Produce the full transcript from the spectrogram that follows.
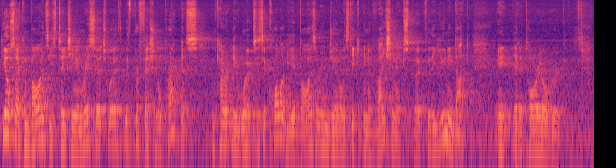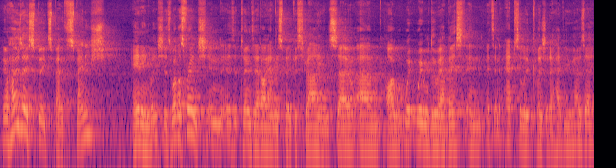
He also combines his teaching and research work with professional practice and currently works as a quality advisor and journalistic innovation expert for the Unidad editorial group. Now, Jose speaks both Spanish and English as well as French, and as it turns out, I only speak Australian, so um, I, we, we, will do our best, and it's an absolute pleasure to have you, Jose.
